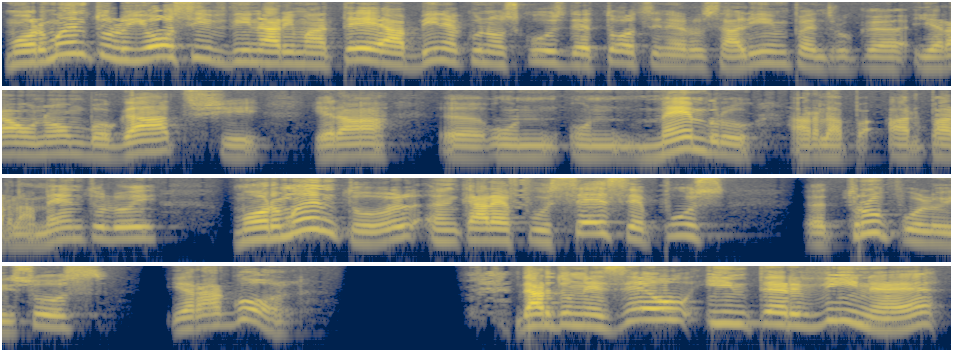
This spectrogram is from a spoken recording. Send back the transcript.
Mormântul lui Iosif din Arimatea, bine cunoscut de toți în Ierusalim, pentru că era un om bogat și era uh, un, un membru al, al Parlamentului, mormântul în care fusese pus uh, trupul lui Isus era gol. Dar Dumnezeu intervine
